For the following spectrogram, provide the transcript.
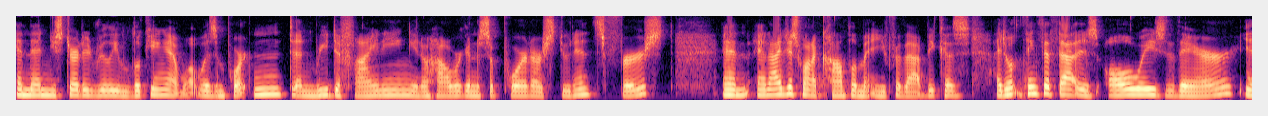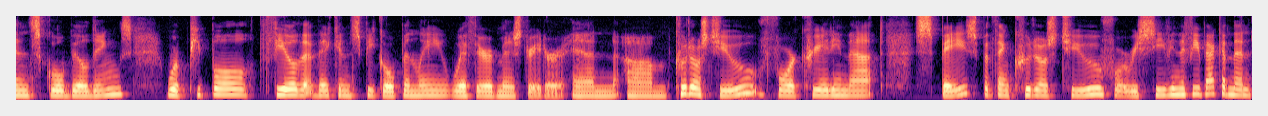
and then you started really looking at what was important and redefining you know how we're going to support our students first. And and i just want to compliment you for that because i don't think that that is always there in school buildings where people feel that they can speak openly with their administrator. And um, kudos to you for creating that space but then kudos to you for receiving the feedback and then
